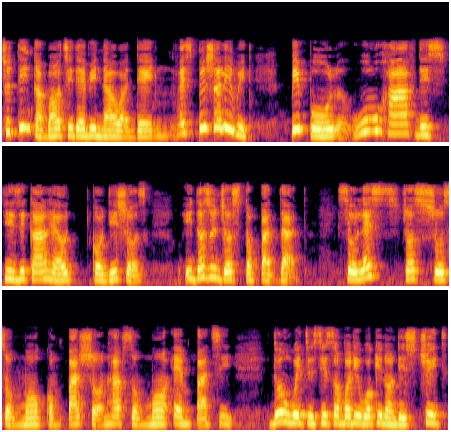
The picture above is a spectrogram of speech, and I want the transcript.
to think about it every now and then, especially with people who have these physical health conditions. It doesn't just stop at that. So let's just show some more compassion, have some more empathy. Don't wait to see somebody walking on the street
